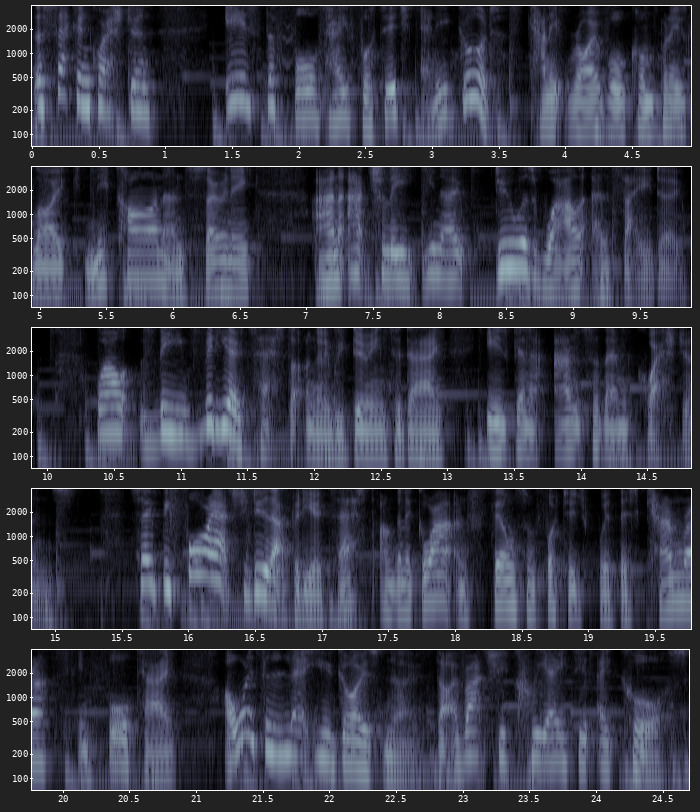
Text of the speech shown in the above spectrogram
The second question, is the 4K footage any good? Can it rival companies like Nikon and Sony and actually, you know, do as well as they do? Well, the video test that I'm going to be doing today is going to answer them questions. So before I actually do that video test, I'm going to go out and film some footage with this camera in 4K I wanted to let you guys know that I've actually created a course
